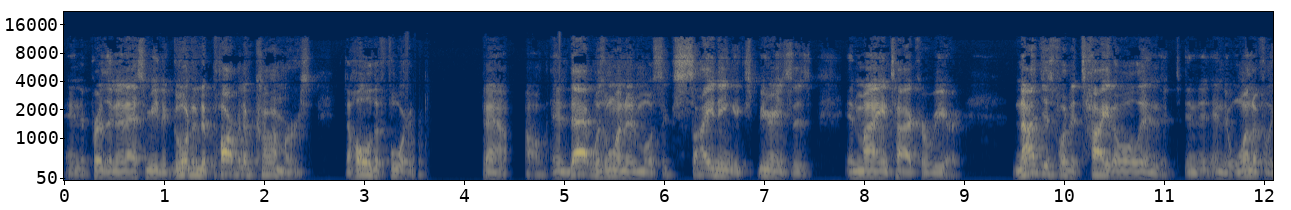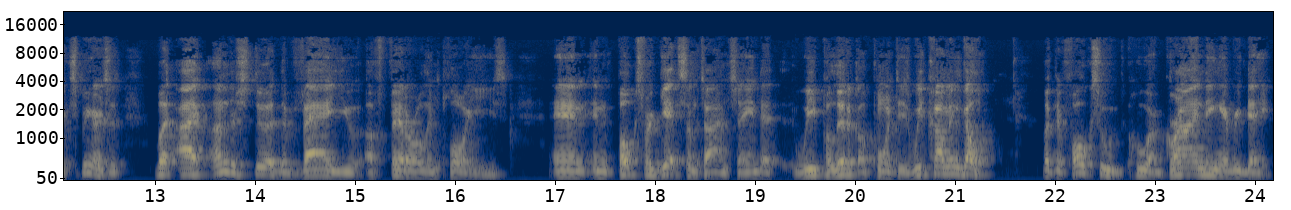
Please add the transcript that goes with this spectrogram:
And the president asked me to go to the Department of Commerce to hold the fort down. And that was one of the most exciting experiences in my entire career. Not just for the title and, and, and the wonderful experiences, but I understood the value of federal employees and and folks forget sometimes, Shane, that we political appointees, we come and go. But the folks who who are grinding every day,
